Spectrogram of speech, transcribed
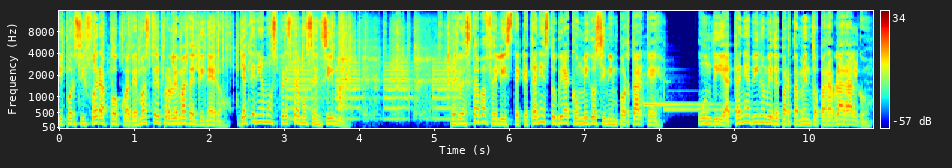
Y por si fuera poco, además del problema del dinero, ya teníamos préstamos encima. Pero estaba feliz de que Tania estuviera conmigo sin importar qué. Un día, Tania vino a mi departamento para hablar algo.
